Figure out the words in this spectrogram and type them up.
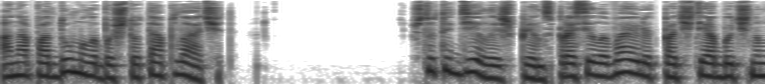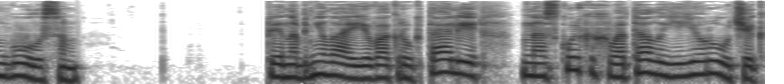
она подумала бы, что та плачет. «Что ты делаешь, Пен?» — спросила Вайолет почти обычным голосом. Пен обняла ее вокруг талии, насколько хватало ее ручек.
